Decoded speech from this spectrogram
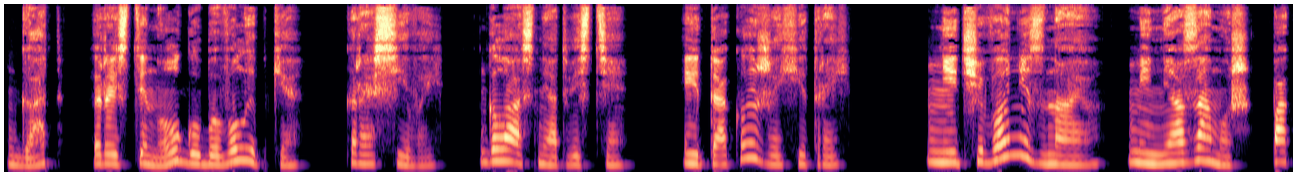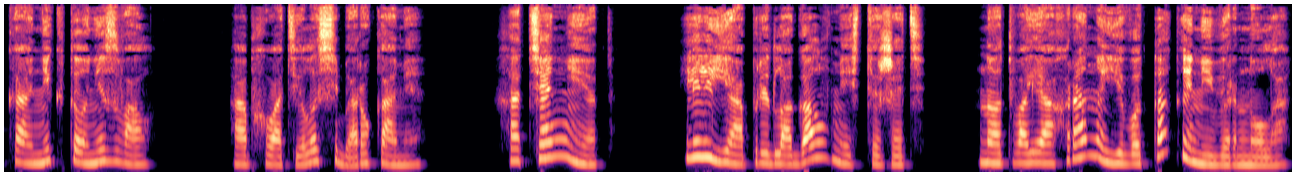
Гад растянул губы в улыбке. Красивый, глаз не отвести. И такой же хитрый. «Ничего не знаю. Меня замуж пока никто не звал». Обхватила себя руками. «Хотя нет. Илья предлагал вместе жить, но твоя охрана его так и не вернула».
